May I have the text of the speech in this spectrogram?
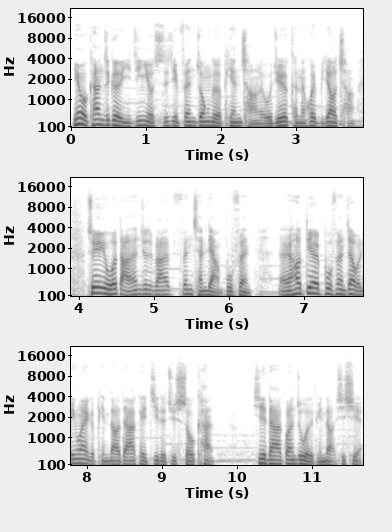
因为我看这个已经有十几分钟的片长了，我觉得可能会比较长，所以我打算就是把它分成两部分，然后第二部分在我另外一个频道，大家可以记得去收看。谢谢大家关注我的频道，谢谢。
